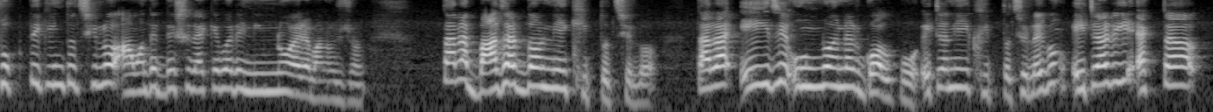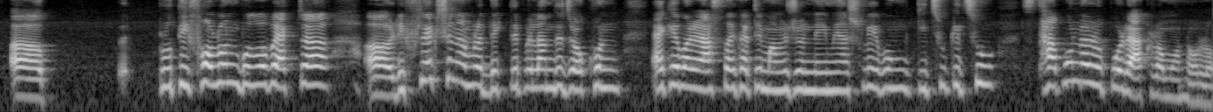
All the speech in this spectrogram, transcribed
শক্তি কিন্তু ছিল আমাদের দেশের একেবারে নিম্ন আয়ের মানুষজন। তারা বাজার দর নিয়ে ক্ষিপ্ত ছিল। তারা এই যে উন্নয়নের গল্প, এটা নিয়ে ক্ষিপ্ত ছিল এবং এটারই একটা প্রতিফলন বলব বা একটা রিফ্লেকশন আমরা দেখতে পেলাম যে যখন একেবারে রাস্তাঘাটে মানুষজন নেমে আসলো এবং কিছু কিছু স্থাপনার উপরে আক্রমণ হলো।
